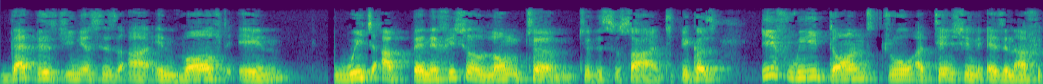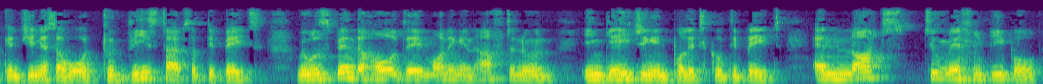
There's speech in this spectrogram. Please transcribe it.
that these geniuses are involved in which are beneficial long term to the society. Because if we don't draw attention as an African Genius Award to these types of debates, we will spend the whole day, morning and afternoon engaging in political debate and not too many people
